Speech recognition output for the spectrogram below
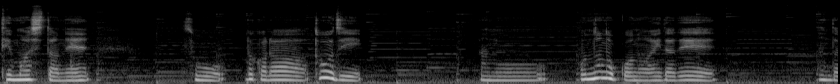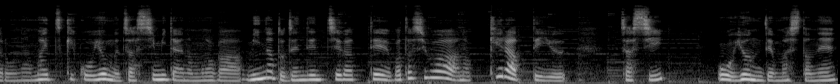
てましたね。そう。だから当時あの女の子の間でなんだろうな毎月こう読む雑誌みたいなものがみんなと全然違って私はあのケラっていう雑誌を読んでましたね。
